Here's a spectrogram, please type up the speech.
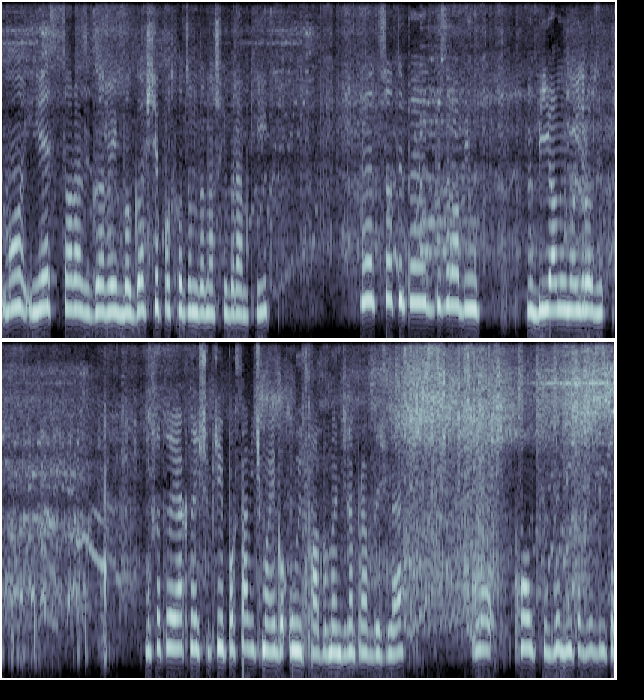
mo, jest coraz gorzej, bo goście podchodzą do naszej bramki. No co ty Pejek zrobił? Wybijamy moi drodzy. Muszę to jak najszybciej postawić mojego ulta, bo będzie naprawdę źle. Ale Colt wybito, wybito.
